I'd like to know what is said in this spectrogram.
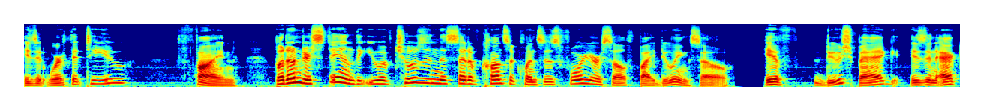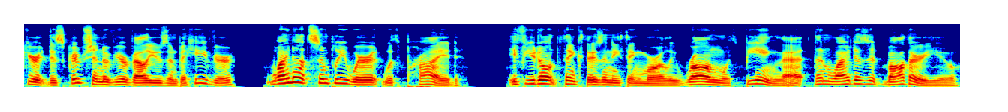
Is it worth it to you? Fine, but understand that you have chosen this set of consequences for yourself by doing so. If douchebag is an accurate description of your values and behavior, why not simply wear it with pride? If you don't think there's anything morally wrong with being that, then why does it bother you?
